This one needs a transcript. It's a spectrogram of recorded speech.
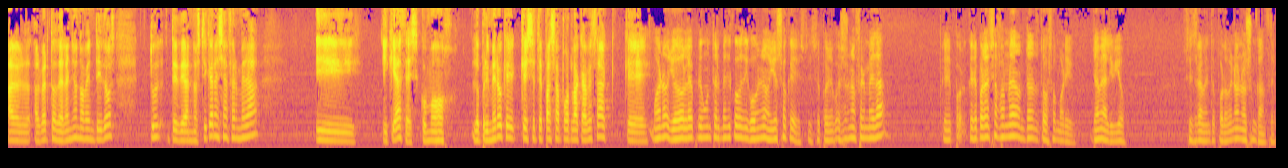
al, Alberto, del año 92, tú te diagnostican esa enfermedad y, ¿y qué haces? Como lo primero que, que se te pasa por la cabeza que... Bueno, yo le pregunto al médico, digo, no, ¿y eso qué es? Dice, pues es una enfermedad, que por, que por esa enfermedad no te vas a morir. Ya me alivió, sinceramente, por lo menos no es un cáncer.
